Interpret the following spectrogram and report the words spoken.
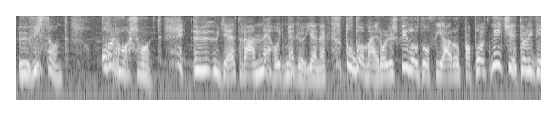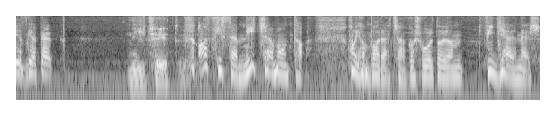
Ő viszont orvos volt. Ő ügyelt rám, nehogy megöljenek. Tudományról és filozófiáról papolt, Nietzsétől idézgetett. Nietzsétől? Azt hiszem, Nietzsche mondta. Olyan barátságos volt, olyan figyelmes.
